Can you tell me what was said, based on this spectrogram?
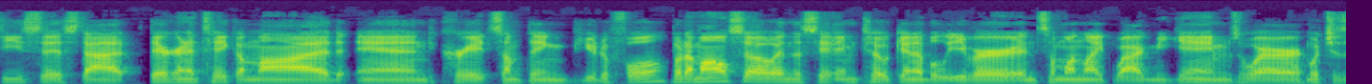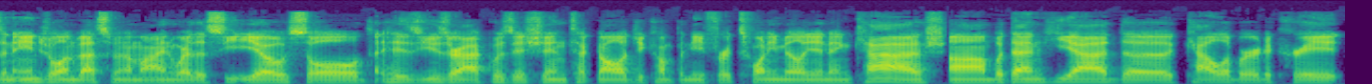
thesis that they're going to take a mod and create something beautiful. But I'm also, in the same token, a believer in someone like WAGMI Games, where which is an angel investment of mine, where the CEO sold his user acquisition technology company for 20 million in cash. Um, but then he had the caliber to create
